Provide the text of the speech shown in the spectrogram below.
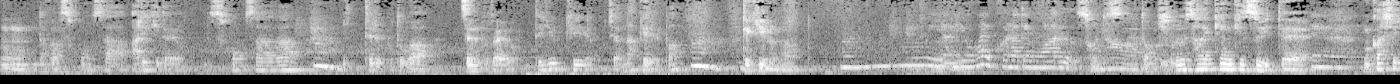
うん、だからスポンサーありきだよ。スポンサーがうん。言ってることが全部だよっていう契約じゃなければうん。できるなと、うん。やりようはいくらでもあるそうですね。だからそれ最近気づいて、えー昔っ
